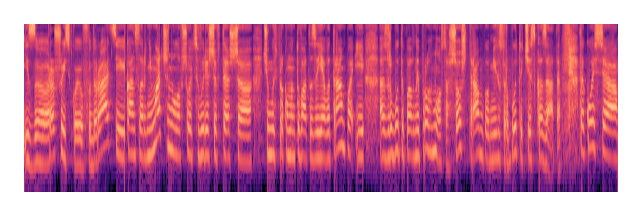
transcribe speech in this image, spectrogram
із Рашистської Федерації. Канцлер Німеччини Олаф Шольц вирішив теж е, чомусь прокоментувати заяви Трампа і е, зробити певний прогноз. А що ж Трамп міг зробити чи сказати? Так ось е,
